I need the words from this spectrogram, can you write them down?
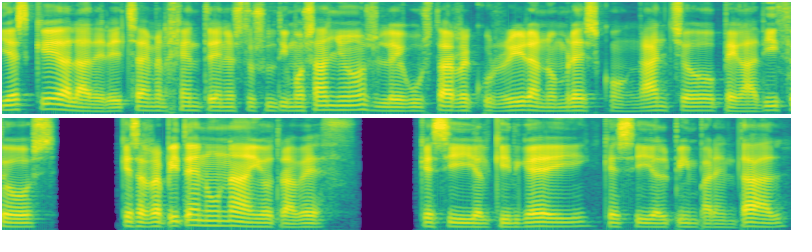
Y es que a la derecha emergente en estos últimos años le gusta recurrir a nombres con gancho, pegadizos, que se repiten una y otra vez. Que si el kid gay, que si el pin parental.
